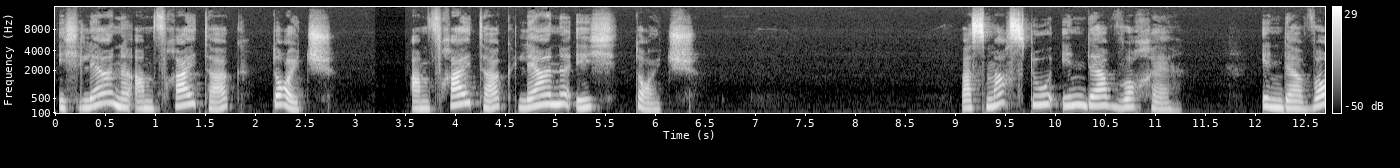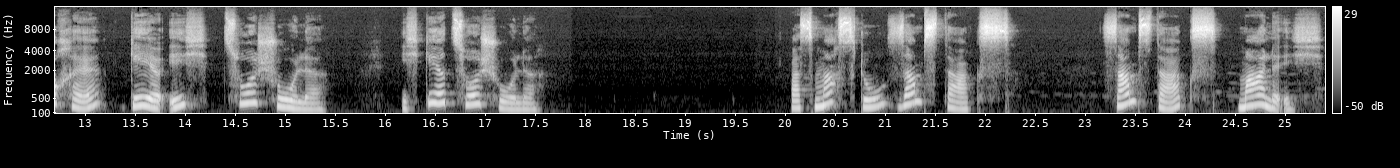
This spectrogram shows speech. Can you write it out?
Ich lerne am Freitag Deutsch. Am Freitag lerne ich Deutsch. Was machst du in der Woche? In der Woche gehe ich zur Schule. Ich gehe zur Schule. Was machst du samstags? Samstags male ich.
